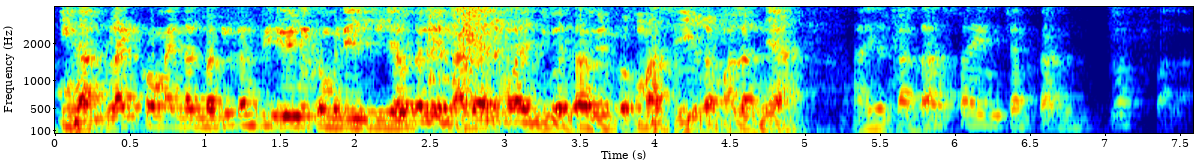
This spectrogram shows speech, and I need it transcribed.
Ingat like komen dan bagikan video ini ke media sosial kalian agar yang lain juga tahu informasi ramalannya. Akhir kata saya ucapkan wassalam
